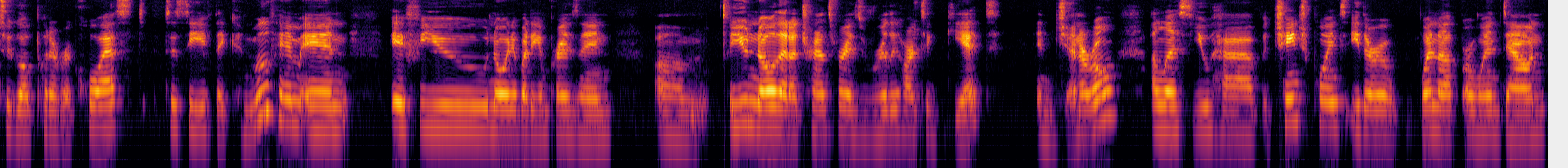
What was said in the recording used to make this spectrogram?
to go put a request to see if they can move him. And if you know anybody in prison, um, you know that a transfer is really hard to get in general unless you have change points either went up or went down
